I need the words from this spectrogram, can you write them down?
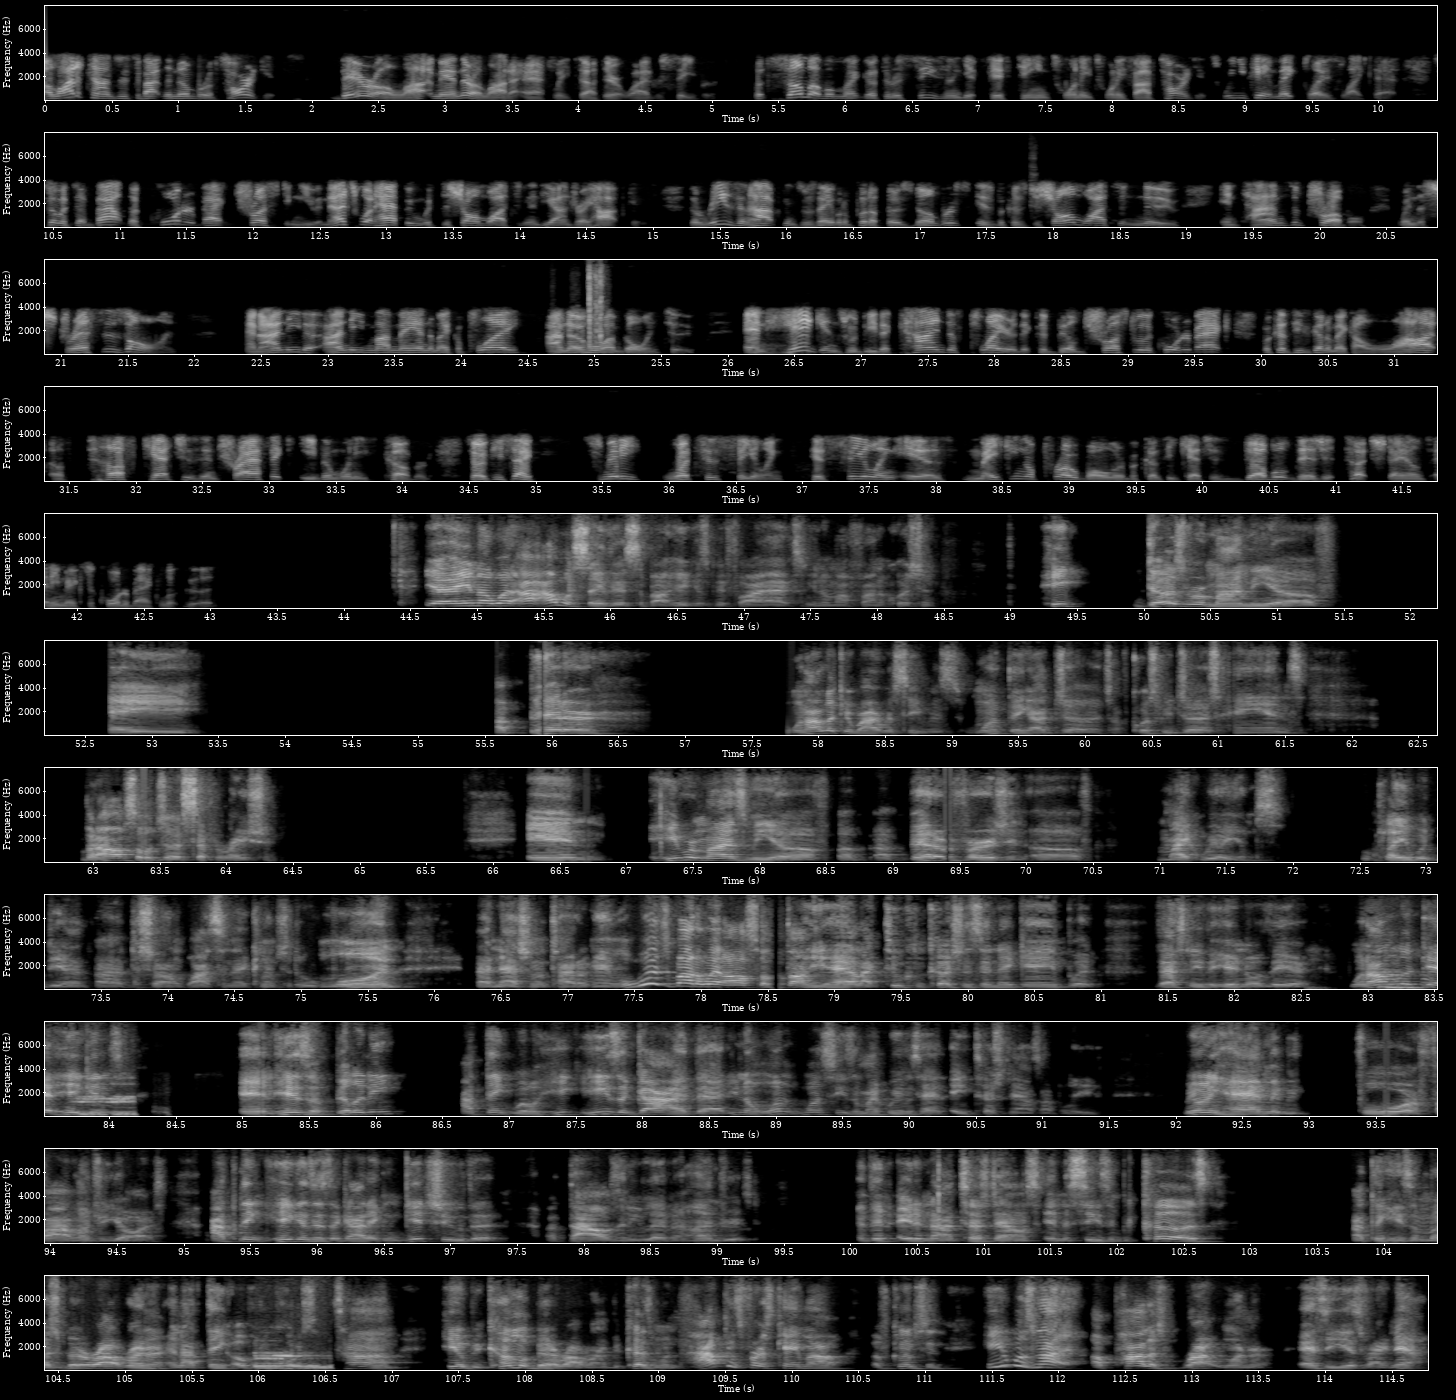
a lot of times it's about the number of targets. There are a lot, man. There are a lot of athletes out there at wide receiver, but some of them might go through a season and get 15, 20, 25 targets. Well, you can't make plays like that. So it's about the quarterback trusting you, and that's what happened with Deshaun Watson and DeAndre Hopkins. The reason Hopkins was able to put up those numbers is because Deshaun Watson knew in times of trouble, when the stress is on, and I need a, I need my man to make a play, I know who I'm going to. And Higgins would be the kind of player that could build trust with a quarterback because he's going to make a lot of tough catches in traffic, even when he's covered. So if you say, Smitty, what's his ceiling? His ceiling is making a Pro Bowler because he catches double digit touchdowns and he makes a quarterback look good. Yeah, you know what? I, I would say this about Higgins before I ask, you know, my final question. He does remind me of a a better when I look at wide receivers, one thing I judge, of course we judge hands, but I also judge separation. And he reminds me of a, a better version of Mike Williams played with De- uh, Deshaun Watson at Clemson, who won a national title game, which, by the way, also thought he had like two concussions in that game, but that's neither here nor there. When I look at Higgins and his ability, I think well he he's a guy that you know one one season Mike Williams had eight touchdowns, I believe. We only had maybe four or five hundred yards. I think Higgins is a guy that can get you the a thousand, eleven hundreds and then eight or nine touchdowns in the season because I think he's a much better route runner. And I think over the course of time, he'll become a better route runner because when Hopkins first came out of Clemson, he was not a polished route runner as he is right now.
